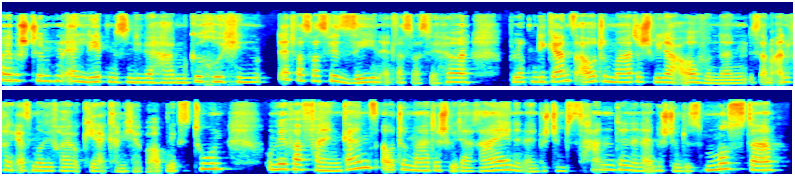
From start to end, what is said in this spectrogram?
bei bestimmten Erlebnissen, die wir haben, Gerüchen, etwas, was wir sehen, etwas, was wir hören, ploppen die ganz automatisch wieder auf. Und dann ist am Anfang erstmal die Frage, okay, da kann ich ja überhaupt nichts tun. Und wir verfallen ganz automatisch wieder rein in ein bestimmtes Handeln, in ein bestimmtes Muster.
